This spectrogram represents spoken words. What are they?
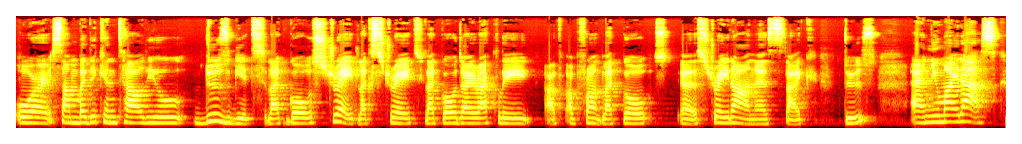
Or somebody can tell you düz git like go straight like straight like go directly up, up front like go uh, straight on as like düz and you might ask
